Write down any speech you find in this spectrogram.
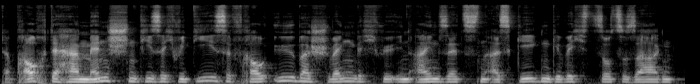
Da braucht der Herr Menschen, die sich wie diese Frau überschwänglich für ihn einsetzen, als Gegengewicht sozusagen.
